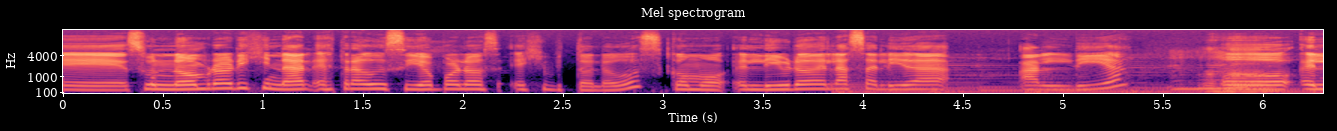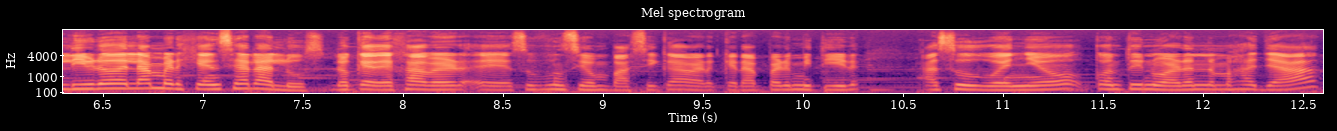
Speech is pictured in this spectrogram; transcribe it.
Eh, su nombre original es traducido por los egiptólogos como el libro de la salida al día o el libro de la emergencia a la luz, lo que deja ver eh, su función básica, ver que era permitir a su dueño continuar en el más allá,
